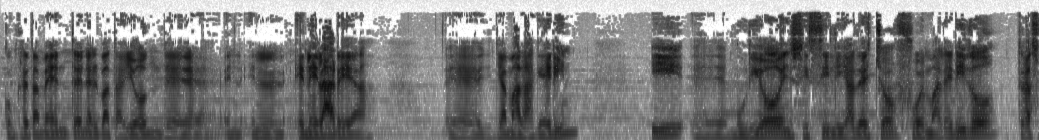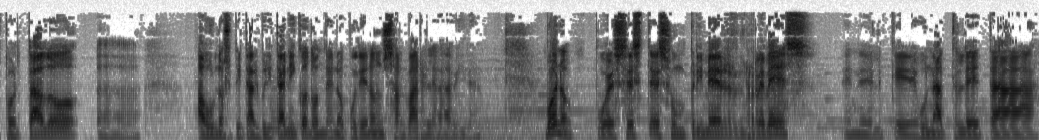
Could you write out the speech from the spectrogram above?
concretamente en el batallón de. en, el área eh, llamada Gering, y eh, murió en Sicilia. De hecho, fue malherido, transportado eh, a un hospital británico donde no pudieron salvarle la vida. Bueno, pues este es un primer revés en el que un atleta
